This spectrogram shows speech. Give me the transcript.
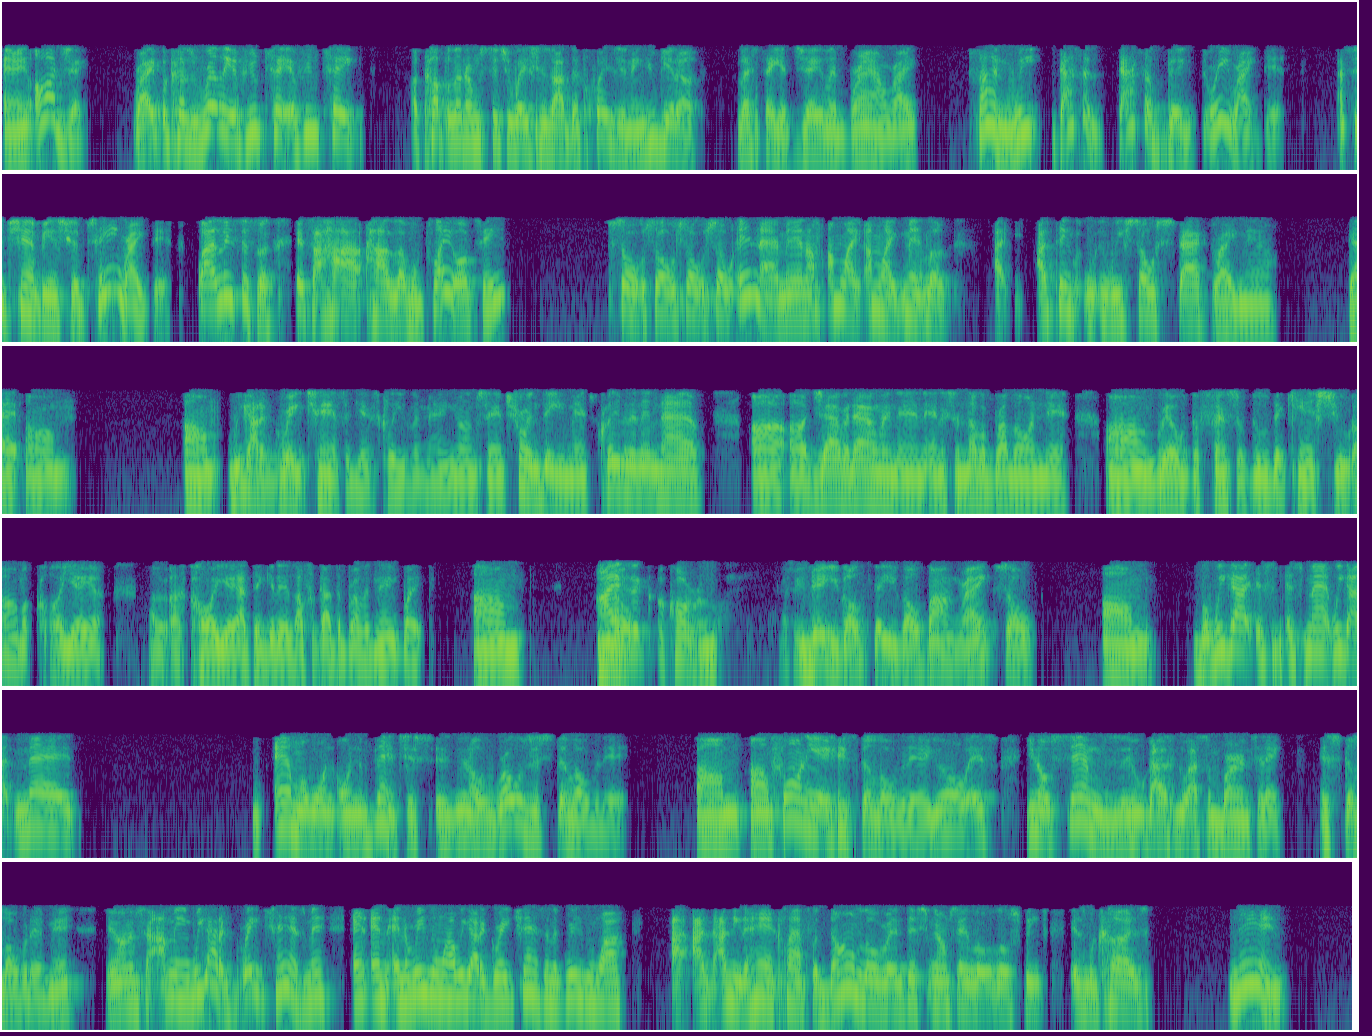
and RJ, right? Because really, if you take if you take a couple of them situations out of the equation and you get a let's say a Jaylen Brown, right? son, we that's a that's a big three right there. That's a championship team right there. Well, at least it's a it's a high high level playoff team. So so so so in that man, I'm I'm like I'm like man, look, I I think we, we so stacked right now that um um we got a great chance against Cleveland, man. You know what I'm saying? True indeed, man. Cleveland didn't have uh, uh, Jarrett Allen, and, and it's another brother on there, um, real defensive dude that can't shoot, um, a Collier, a, a Collier, I think it is. I forgot the brother's name, but um, you know, Isaac Okoro. That's what there you go, there you go, bang, right? So, um, but we got it's it's mad. We got mad ammo on on the bench. It's, you know Rose is still over there. Um, um, Fournier is still over there. You know, it's you know Sims who got who got some burn today is still over there, man. You know what I'm saying? I mean, we got a great chance, man. And and and the reason why we got a great chance, and the reason why I I, I need a hand clap for Dom little rendition. You know what I'm saying? Little little speech is because, man,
